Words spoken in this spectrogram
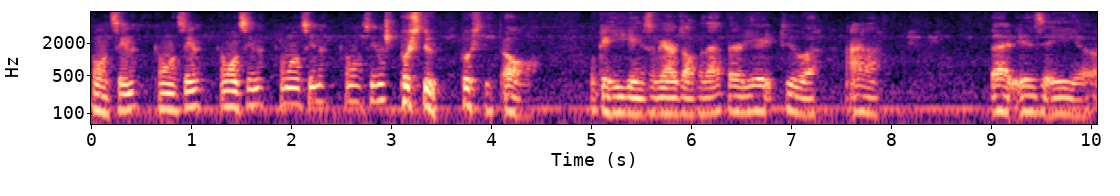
Come on, Cena. Come on, Cena. Come on, Cena. Come on, Cena. Come on, Cena. Push through. Push through. Oh. Okay, he gained some yards off of that. 38 to, uh, uh that is a, uh,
